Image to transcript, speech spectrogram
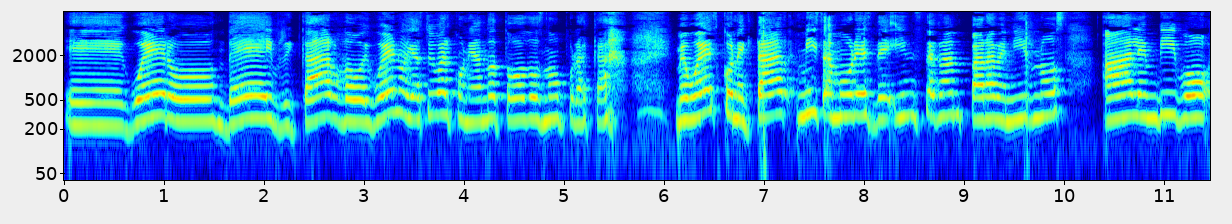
eh, Güero, Dave, Ricardo. Y bueno, ya estoy balconeando a todos, ¿no? Por acá. Me voy a desconectar, mis amores de Instagram, para venirnos al en vivo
